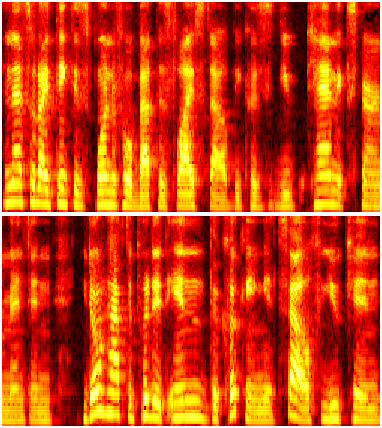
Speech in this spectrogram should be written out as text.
And that's what I think is wonderful about this lifestyle because you can experiment and you don't have to put it in the cooking itself. You can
